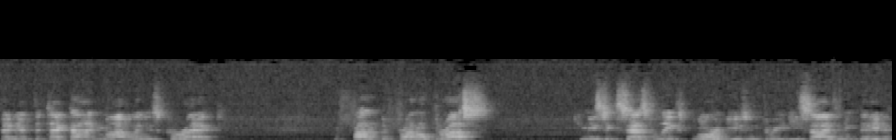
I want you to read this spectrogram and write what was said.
that if the tectonic modeling is correct, the, front, the frontal thrusts can be successfully explored using 3D seismic data.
